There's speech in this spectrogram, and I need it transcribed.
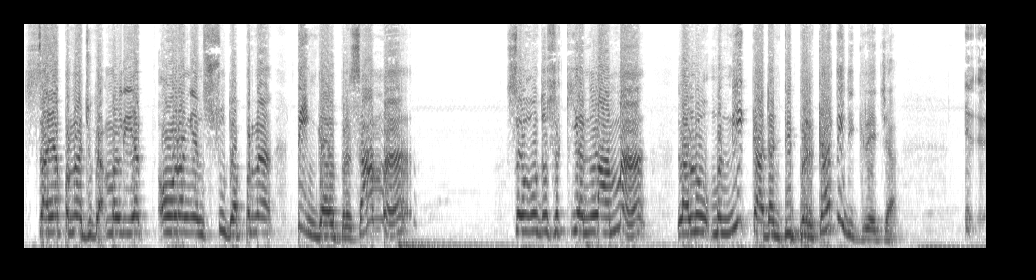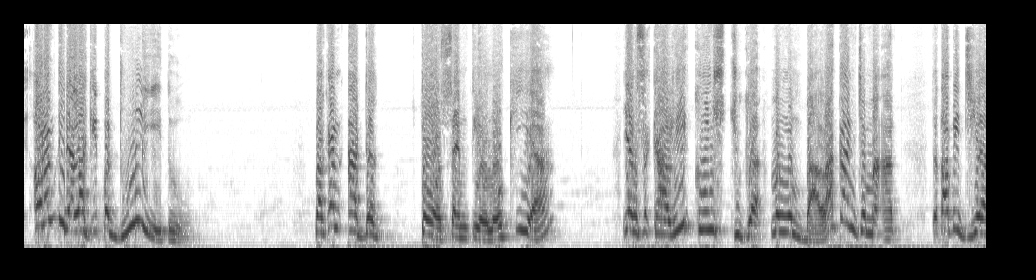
saya pernah juga melihat orang yang sudah pernah tinggal bersama untuk sekian lama lalu menikah dan diberkati di gereja. Orang tidak lagi peduli itu. Bahkan ada dosen ya yang sekaligus juga mengembalakan jemaat, tetapi dia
